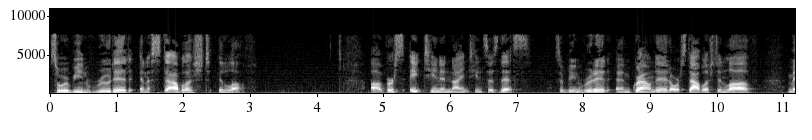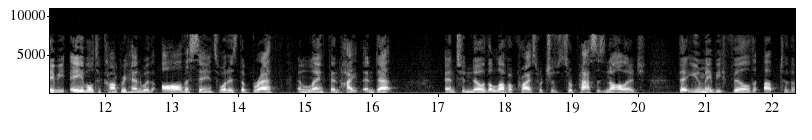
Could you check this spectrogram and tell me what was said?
So we're being rooted and established in love. Uh, verse 18 and 19 says this So being rooted and grounded or established in love, may be able to comprehend with all the saints what is the breadth and length and height and depth, and to know the love of Christ, which surpasses knowledge that you may be filled up to the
